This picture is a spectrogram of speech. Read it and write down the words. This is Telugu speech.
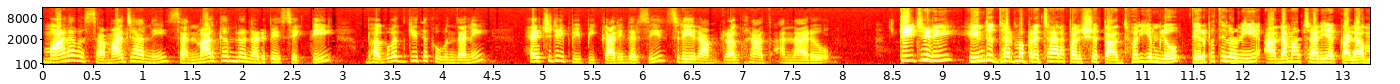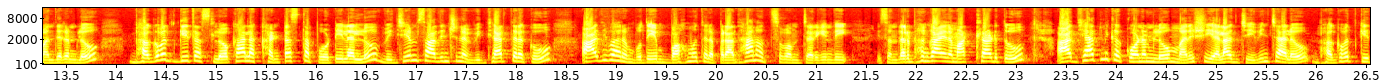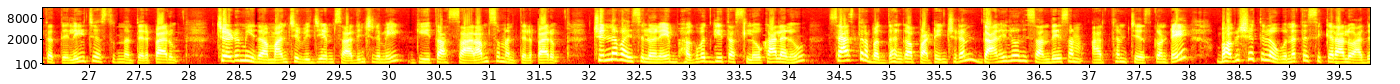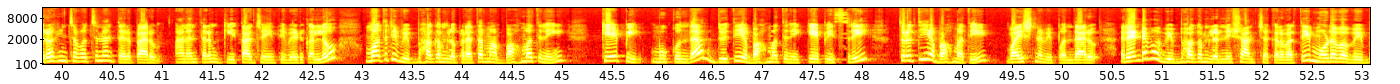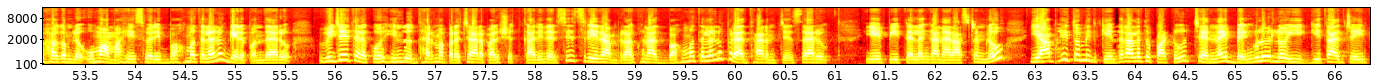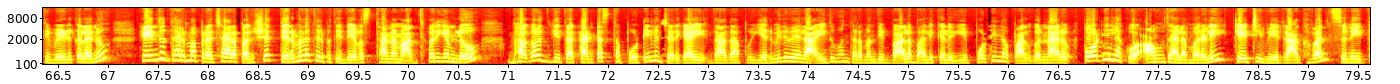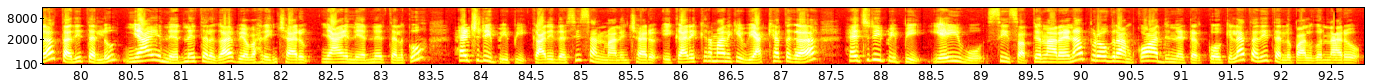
మానవ సమాజాన్ని సన్మార్గంలో నడిపే శక్తి భగవద్గీతకు ఉందని హెచ్డిపిపి కార్యదర్శి శ్రీరామ్ రఘునాథ్ అన్నారు. టీటీడీ హిందూ ధర్మ ప్రచార పరిషత్ ఆధ్వర్యంలో తిరుపతిలోని అన్నమాచార్య కళా మందిరంలో భగవద్గీత శ్లోకాల కంఠస్థ పోటీలలో విజయం సాధించిన విద్యార్థులకు ఆదివారం ఉదయం బహుమతుల ప్రధానోత్సవం జరిగింది. ఈ సందర్భంగా ఆయన మాట్లాడుతూ ఆధ్యాత్మిక కోణంలో మనిషి ఎలా జీవించాలో భగవద్గీత తెలియచేస్తుందని తెలిపారు. చెడు మీద మంచి విజయం సాధించడమే గీతా సారాంశమని తెలిపారు. చిన్న వయసులోనే భగవద్గీత శ్లోకాలను శాస్త్రబద్ధంగా పఠించడం దానిలోని సందేశం అర్థం చేసుకుంటే భవిష్యత్తులో ఉన్నత శిఖరాలు అధిరోహించవచ్చునని తెలిపారు. అనంతరం గీతా జయంతి వేడుకల్లో మొదటి విభాగంలో ప్రథమ బహుమతిని కేపీ ముకుంద ద్వితీయ బహుమతిని కేపీ శ్రీ తృతీయ బహుమతి వైష్ణవి పొందారు. రెండవ విభాగంలో నిశాంత్ చక్రవర్తి మూడవ విభాగంలో ఉమా మహేశ్వరి బహుమతులను గెలుపొందారు. విజేతలకు హిందూ ధర్మ ప్రచార పరిషత్ కార్యదర్శి శ్రీరామ్ రఘునాథ్ బహుమతులను ప్రదానం చేశారు. ఏపీ తెలంగాణ రాష్ట్రంలో యాభై తొమ్మిది కేంద్రాలతో పాటు చెన్నై బెంగళూరులో ఈ గీతా జయంతి వేడుకలను హిందూ ధర్మ ప్రచార పరిషత్ తిరుమల తిరుపతి దేవస్థానం ఆధ్వర్యంలో భగవద్గీత కంఠస్థ పోటీలు జరిగాయి. దాదాపు ఎనిమిది వేల ఐదు వందల మంది బాలబాలికలు ఈ పోటీలో పాల్గొన్నారు. పోటీలకు ఆముదాల మురళి కేటీవీ రాఘవన్ సునీత తదితరులు న్యాయ నిర్ణేతలుగా వ్యవహరించారు. న్యాయ నిర్ణేతలకు హెచ్డిపిపి కార్యదర్శి సన్మానించారు. ఈ కార్యక్రమానికి వ్యాఖ్యాతగా HDPP AEO C Satyanarayana program coordinator Kokila తదితరులు పాల్గొన్నారు.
